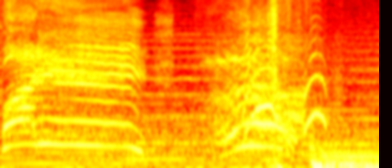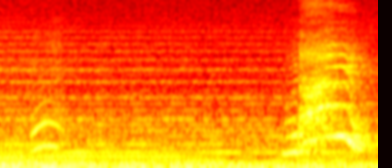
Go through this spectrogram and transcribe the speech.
ပါရီ Nein!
